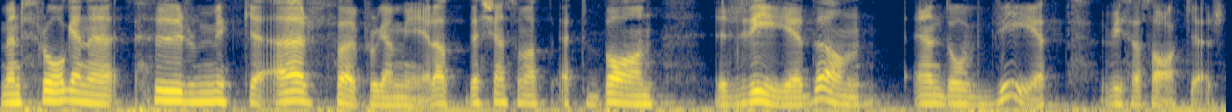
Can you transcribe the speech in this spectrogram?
Men frågan är hur mycket är förprogrammerat? Det känns som att ett barn redan ändå vet vissa saker.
